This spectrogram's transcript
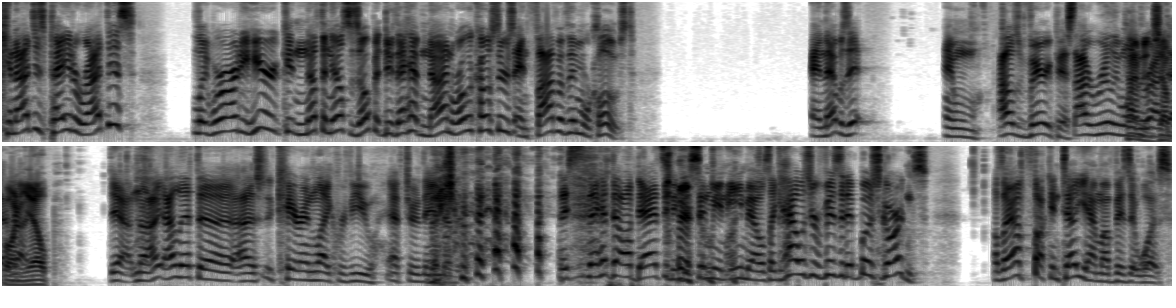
Can I just pay to ride this? Like, we're already here. Can- Nothing else is open. Dude, they have nine roller coasters, and five of them were closed. And that was it. And I was very pissed. I really wanted Time to to ride jump that on ride. Yelp. Yeah, no, I, I left a, a Karen like review after the end of it. they, they had the audacity to send me an email. I was like, How was your visit at Busch Gardens? I was like, I'll fucking tell you how my visit was.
